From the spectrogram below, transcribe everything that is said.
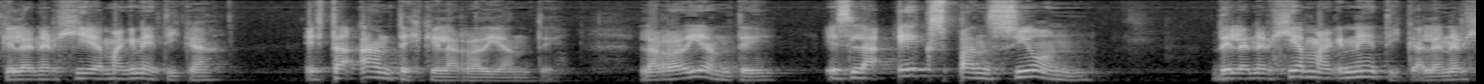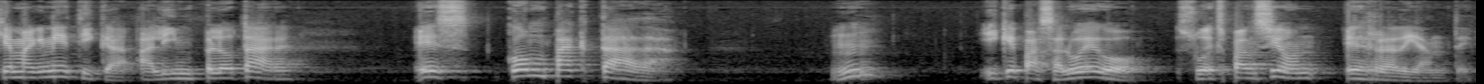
Que la energía magnética está antes que la radiante. La radiante es la expansión de la energía magnética. La energía magnética al implotar es compactada. ¿Mm? ¿Y qué pasa luego? Su expansión es radiante.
